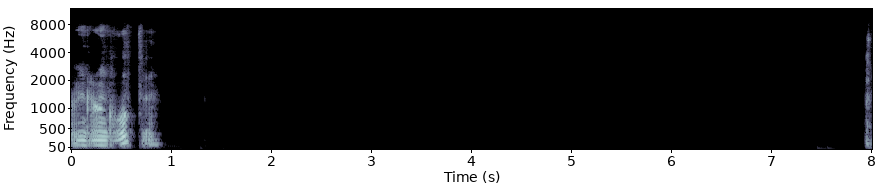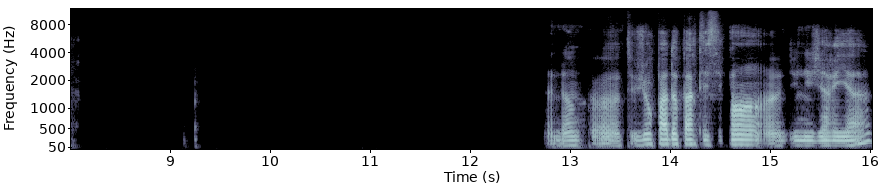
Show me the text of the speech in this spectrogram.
un grand groupe. Donc, euh, toujours pas de participants euh, du Nigeria,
